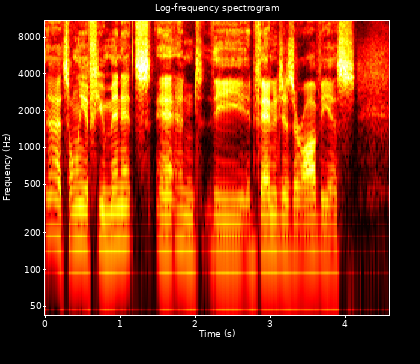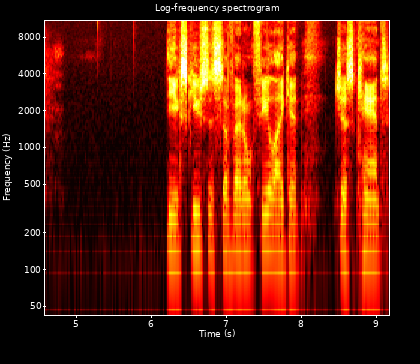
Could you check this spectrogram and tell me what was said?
nah, it's only a few minutes and the advantages are obvious. The excuses of I don't feel like it just can't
